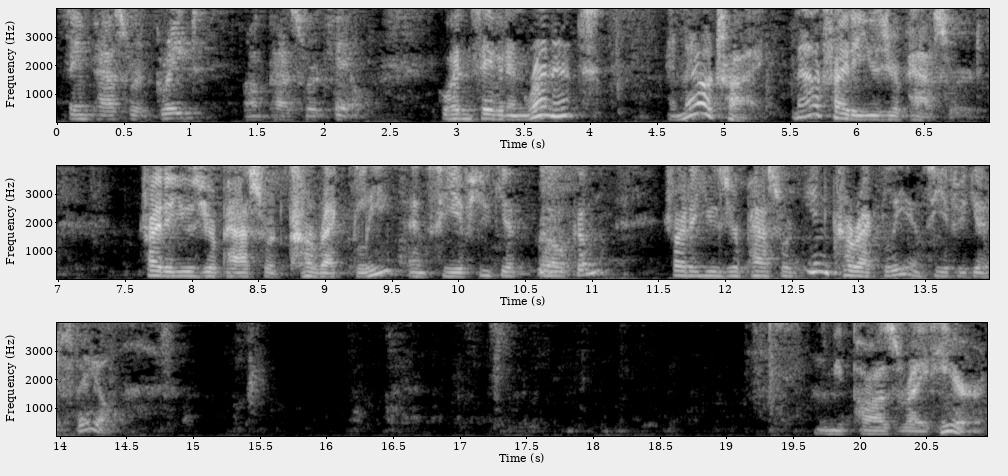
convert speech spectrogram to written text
same password, great. Wrong password, fail. Go ahead and save it and run it. And now try. Now try to use your password. Try to use your password correctly and see if you get welcome. Try to use your password incorrectly and see if you get fail. Let me pause right here.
